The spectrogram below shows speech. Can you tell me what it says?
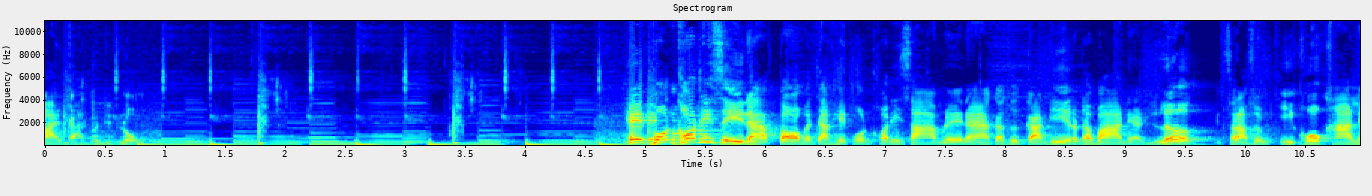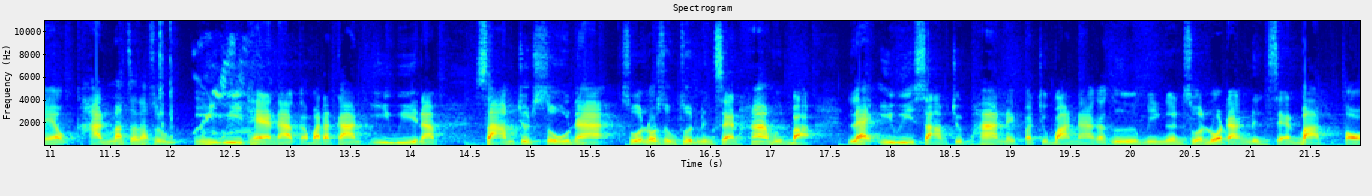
รายการผลิตลง เหตุผลข้อทีสี่ 4 นะครับ ต่อมาจากเหตุผลข้อที่ 3 เลยนะ ก็คือการที่รัฐบาลเนี่ยเลิกสนับสนุนอีโคคาร์แล้ว หันมาสนับสนุน EV แทนนะครับกับมาตรการ EV นะ 3.0 นะฮะ ส่วนลดสูงสุด 150,000 บาท และ EV 3.5 ในปัจจุบันนะ ก็คือมีเงินส่วนลดนะ100,000 บาทต่อ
